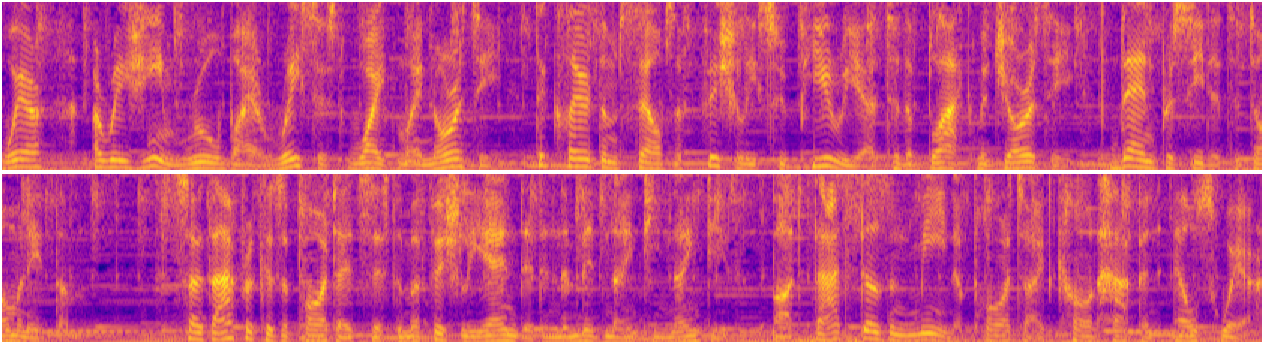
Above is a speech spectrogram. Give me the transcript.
where a regime ruled by a racist white minority declared themselves officially superior to the black majority, then proceeded to dominate them. South Africa's apartheid system officially ended in the mid 1990s, but that doesn't mean apartheid can't happen elsewhere.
